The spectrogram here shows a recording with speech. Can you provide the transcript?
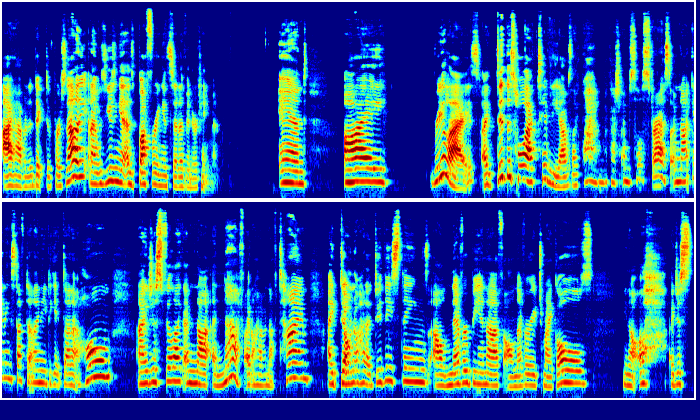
I have an addictive personality and I was using it as buffering instead of entertainment. And I realized I did this whole activity. I was like, wow, oh my gosh, I'm so stressed. I'm not getting stuff done I need to get done at home. I just feel like I'm not enough. I don't have enough time. I don't know how to do these things. I'll never be enough. I'll never reach my goals. You know, ugh, I just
